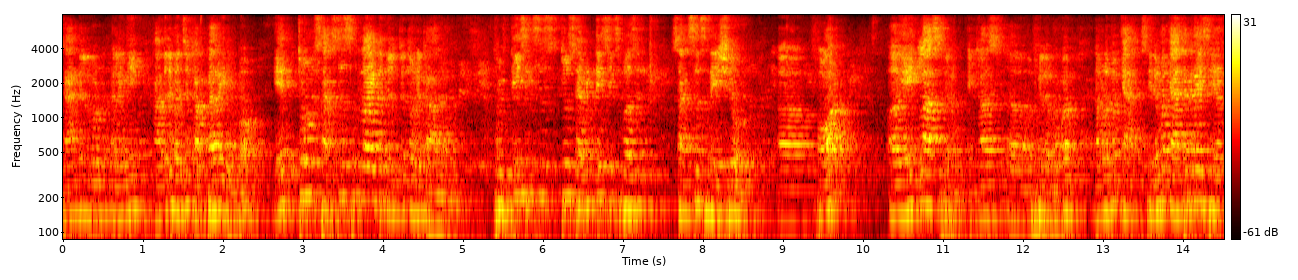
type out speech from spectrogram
Sandalwood അല്ലെങ്കിൽ അതിൽ വെച്ച് കമ്പയർ ചെയ്യുമ്പോൾ ഏറ്റവും സക്സസ്ഫുൾ ആയിട്ട് നിൽക്കുന്ന ഒരു കാലമാണ്. Fifty six to seventy six percent success ratio for A class film A class categorise ചെയ്യാൻ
